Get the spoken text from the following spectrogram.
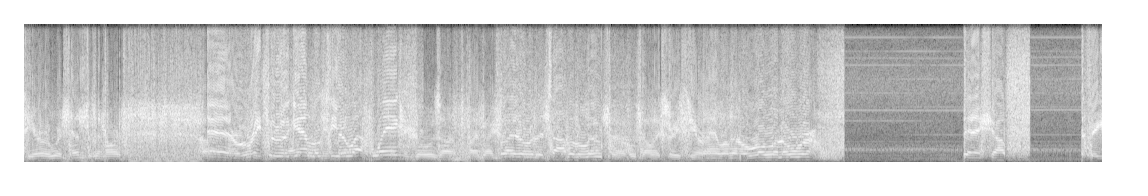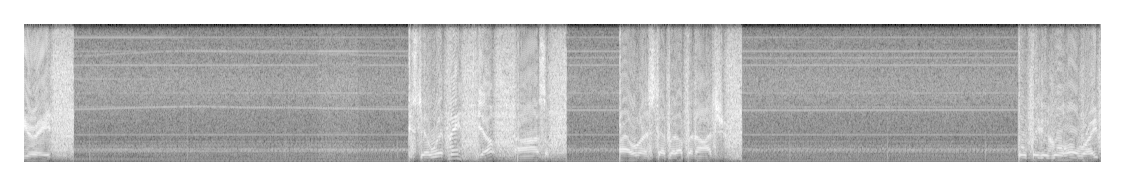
Sierra. We're 10 to the north. Uh, And right through again, look to your left wing, Goes on back. right over the top of the loop, Uh, Hotel X-Ray Sierra. and we're going to roll it over. Finish up figure eight. You still with me? Yep. Awesome. Alright, we're going to step it up a notch. Big or go home, right?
